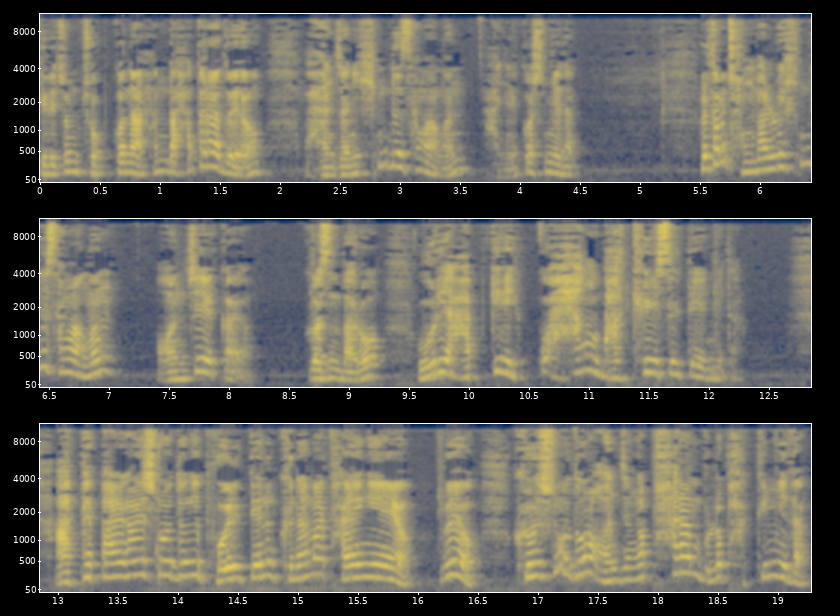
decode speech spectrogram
길이 좀 좁거나 한다 하더라도요 완전히 힘든 상황은 아닐 것입니다. 그렇다면 정말로 힘든 상황은 언제일까요? 그것은 바로 우리 앞길이 꽉 막혀 있을 때입니다. 앞에 빨간 신호등이 보일 때는 그나마 다행이에요. 왜요? 그 신호등은 언젠가 파란불로 바뀝니다.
